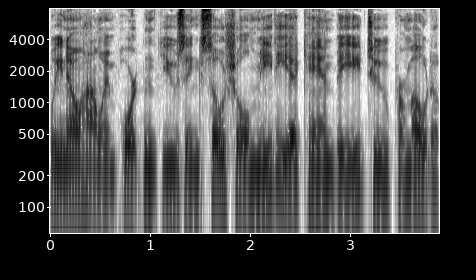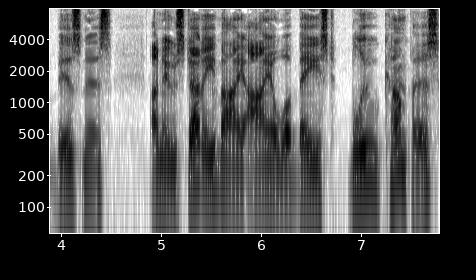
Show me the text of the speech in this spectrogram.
We know how important using social media can be to promote a business. A new study by Iowa based Blue Compass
